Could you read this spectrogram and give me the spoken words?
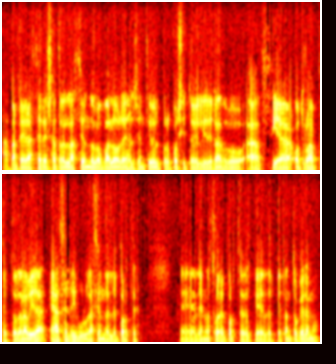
aparte de hacer esa traslación de los valores, el sentido del propósito y el liderazgo hacia otros aspectos de la vida, es hacer divulgación del deporte. Eh, de nuestro deporte, del que, del que tanto queremos.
